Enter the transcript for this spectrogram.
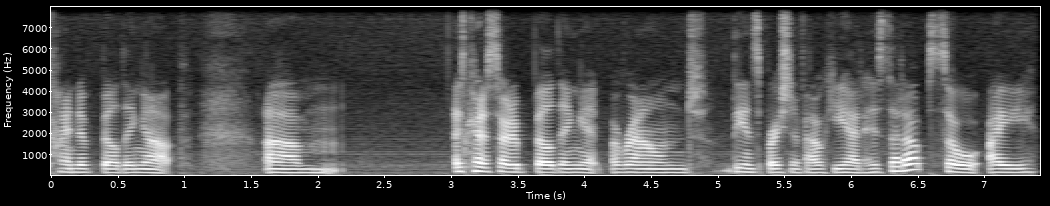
kind of building up. Um, I kind of started building it around the inspiration of how he had his setup. So I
